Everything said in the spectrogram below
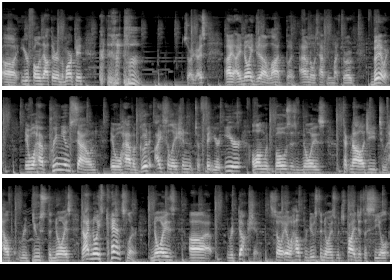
uh, earphones out there in the market. Sorry guys, I, I know I do that a lot, but I don't know what's happening in my throat. But anyway, it will have premium sound. It will have a good isolation to fit your ear, along with Bose's noise technology to help reduce the noise. Not noise canceller, noise uh, reduction. So it will help reduce the noise, which is probably just a seal.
